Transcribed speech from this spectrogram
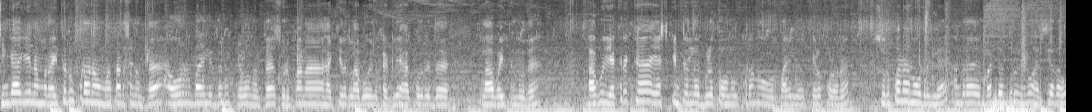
ಹೀಗಾಗಿ ನಮ್ಮ ರೈತರು ಕೂಡ ನಾವು ಮಾತಾಡ್ಸೋಣಂತ, ಅವ್ರ ಬಾಯಲ್ಲಿದ್ದನು ಕೇಳೋಣಂತ ಸುರಿಪಾನ ಹಾಕಿದ್ರೆ ಲಾಭ, ಇನ್ನು ಕಡ್ಲಿ ಹಾಕೋದ್ರಿಂದ ಲಾಭ ಐತೆ ಅನ್ನೋದು. ಹಾಗೂ ಎಕರೆಕ್ಕೆ ಎಷ್ಟು ಕ್ವಿಂಟಲ್ ಬೀಳ್ತಾವ ಅನ್ನೋದು ಕೂಡ ನಾವು ಅವ್ರ ಬಾಯಲ್ಲಿ ಕೇಳ್ಕೊಳ್ಳೋಣ ಸುರ್ಪಾನ ನೋಡ್ರಿ ಇಲ್ಲಿ, ಅಂದ್ರೆ ಬಡ್ ಅಂತೂ ಇನ್ನೂ ಹಸಿ ಅದಾವು.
